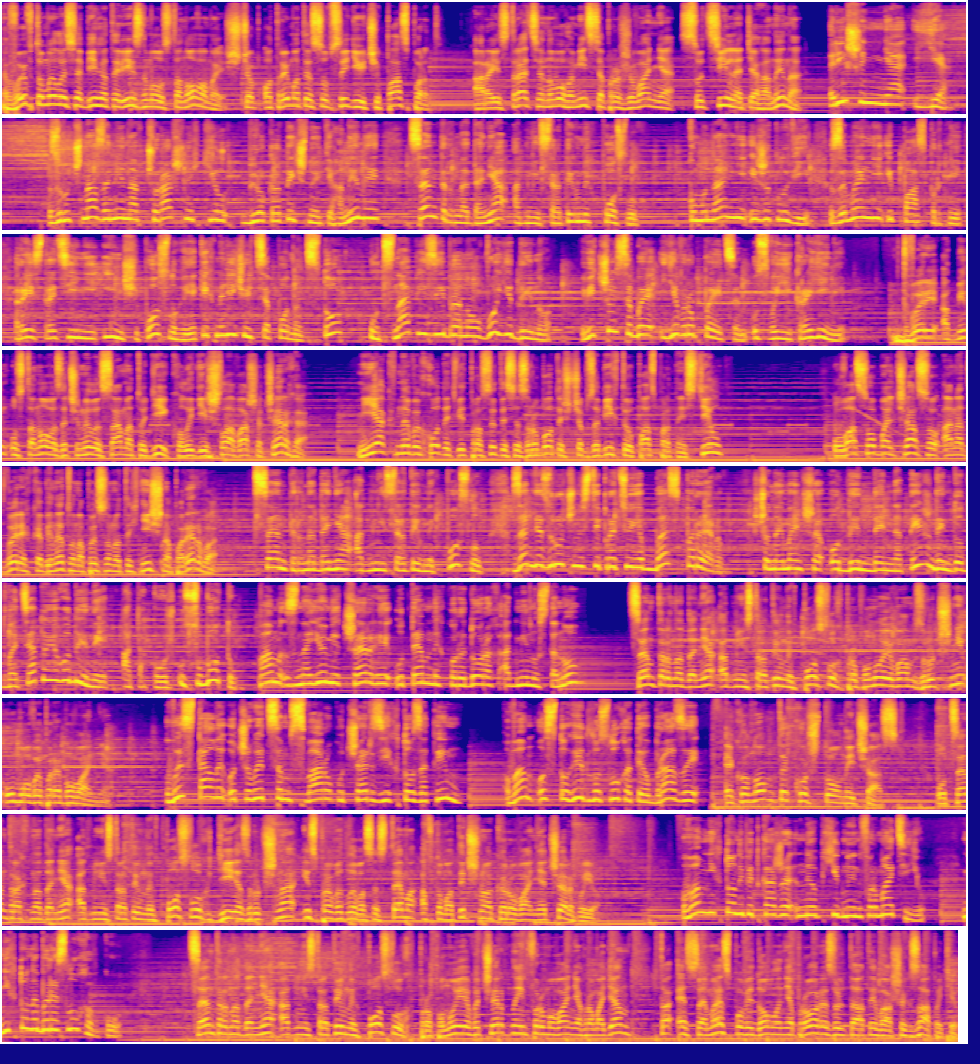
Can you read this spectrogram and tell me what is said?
Ви втомилися бігати різними установами, щоб отримати субсидію чи паспорт, а реєстрація нового місця проживання суцільна тяганина. Рішення є. Зручна заміна вчорашніх кіл бюрократичної тяганини центр надання адміністративних послуг. Комунальні і житлові, земельні і паспортні, реєстраційні і інші послуги, яких налічується понад 100, у ЦНАПі зібрано воєдино. Відчуй себе європейцем у своїй країні. Двері адмінустанови зачинили саме тоді, коли дійшла ваша черга. Ніяк не виходить відпроситися з роботи, щоб забігти у паспортний стіл. У вас обмаль часу, а на дверях кабінету написано технічна перерва. Центр надання адміністративних послуг задля зручності працює без перерв, щонайменше один день на тиждень до 20-ї години, а також у суботу. Вам знайомі черги у темних коридорах адмінустанов. Центр надання адміністративних послуг пропонує вам зручні умови перебування. Ви стали очевидцем сварок у черзі хто за ким. Вам остогидло слухати образи. Економте коштовний час. У центрах надання адміністративних послуг діє зручна і справедлива система автоматичного керування чергою. Вам ніхто не підкаже необхідну інформацію, ніхто не бере слухавку. Центр надання адміністративних послуг пропонує вичерпне інформування громадян та смс-повідомлення про результати ваших запитів.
